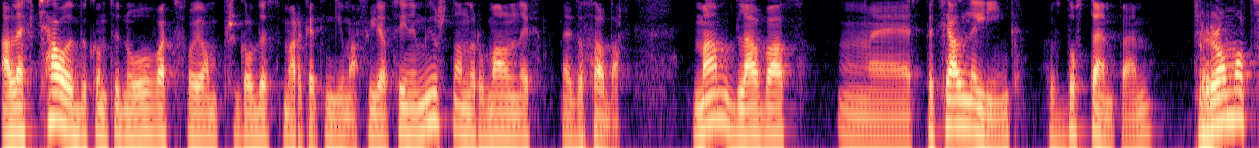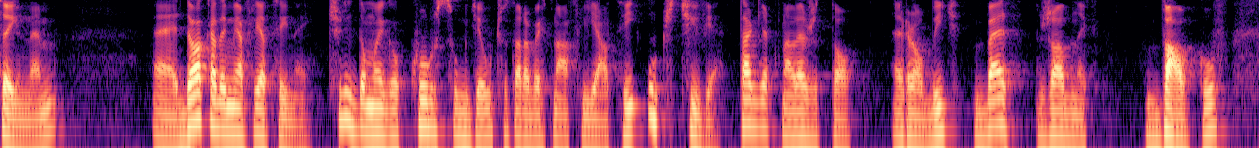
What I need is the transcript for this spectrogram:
ale chciałyby kontynuować swoją przygodę z marketingiem afiliacyjnym już na normalnych e, zasadach. Mam dla Was mm, e, specjalny link z dostępem promocyjnym e, do Akademii Afiliacyjnej, czyli do mojego kursu, gdzie uczę zarabiać na afiliacji uczciwie, tak jak należy to robić, bez żadnych wałków, e,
